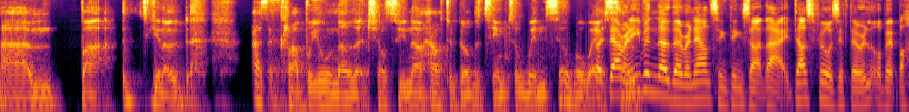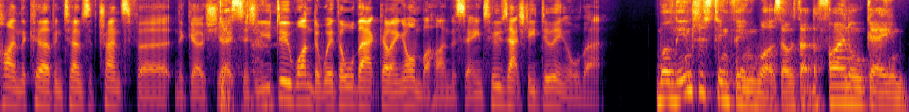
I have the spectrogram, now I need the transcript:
Um, but, you know, as a club, we all know that Chelsea know how to build a team to win silverware. But Darren, so, even though they're announcing things like that, it does feel as if they're a little bit behind the curve in terms of transfer negotiations. Yes. And you do wonder, with all that going on behind the scenes, who's actually doing all that? Well, the interesting thing was I was at the final game,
